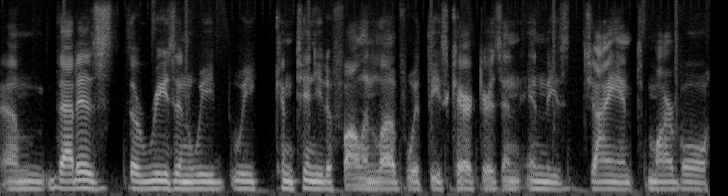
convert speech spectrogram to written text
um, that is the reason we we continue to fall in love with these characters and in these giant Marvel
